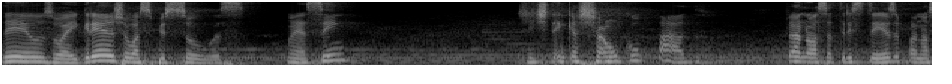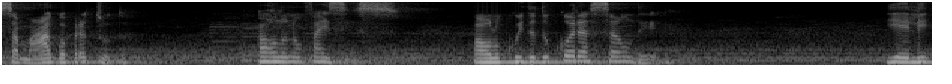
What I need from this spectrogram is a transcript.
Deus, ou a igreja, ou as pessoas. Não é assim? A gente tem que achar um culpado para nossa tristeza, para nossa mágoa, para tudo. Paulo não faz isso. Paulo cuida do coração dele. E ele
